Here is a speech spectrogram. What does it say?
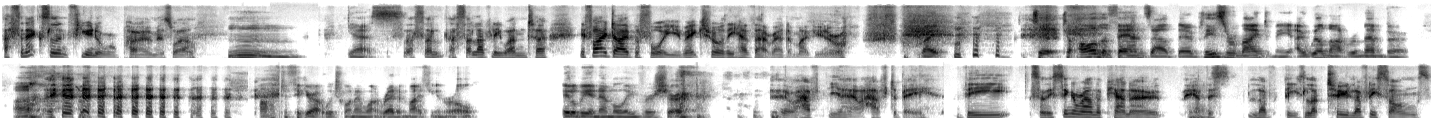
That's an excellent funeral poem as well. Mm, yes. That's a that's a lovely one to. If I die before you, make sure they have that read at my funeral. Right. to to all the fans out there, please remind me. I will not remember. Uh, I'll have to figure out which one I want read at my funeral. It'll be an Emily for sure. it'll have yeah, it'll have to be the. So they sing around the piano. They have this love these lo- two lovely songs,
